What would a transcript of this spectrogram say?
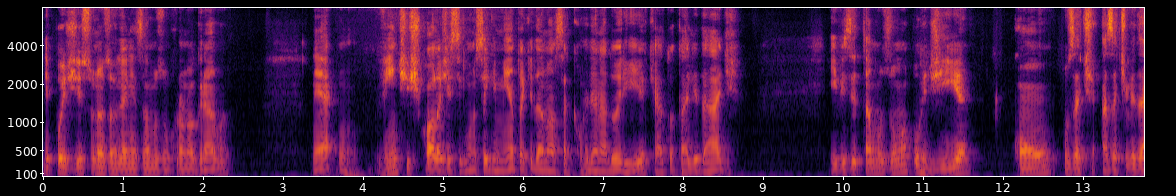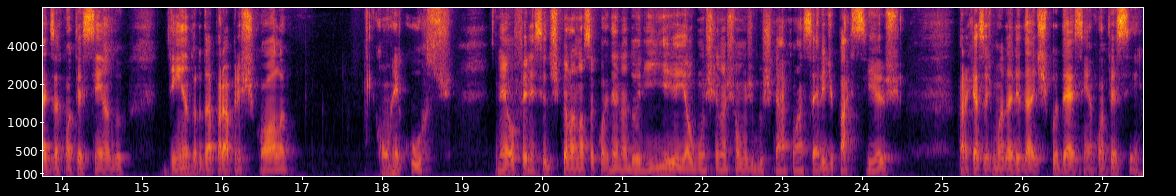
Depois disso, nós organizamos um cronograma né, com 20 escolas de segundo segmento aqui da nossa coordenadoria, que é a totalidade, e visitamos uma por dia com ati as atividades acontecendo dentro da própria escola, com recursos né, oferecidos pela nossa coordenadoria e alguns que nós fomos buscar com a série de parceiros para que essas modalidades pudessem acontecer.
